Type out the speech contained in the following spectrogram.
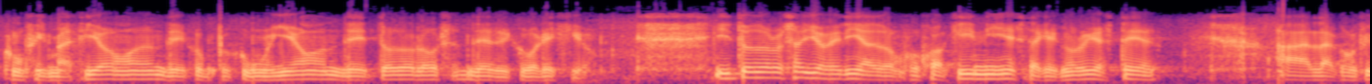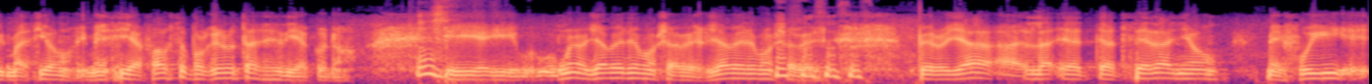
confirmación, de comunión, de todos los del colegio. Y todos los años venía don Joaquín y esta, que gloria esté, a la confirmación y me decía, Fausto, ¿por qué no estás de diácono? Y, bueno, ya veremos a ver, ya veremos a ver. Pero ya el tercer año me fui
